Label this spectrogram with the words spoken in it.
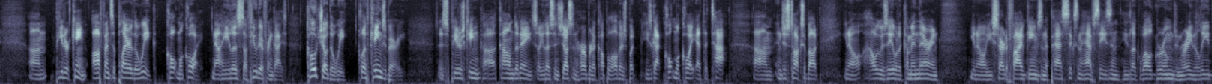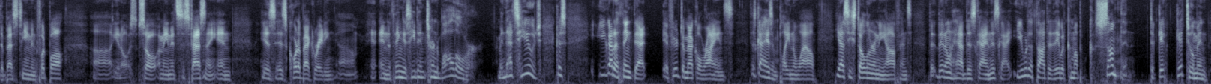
Um, Peter King, Offensive Player of the Week, Colt McCoy. Now he lists a few different guys. Coach of the Week, Cliff Kingsbury. This is Peter's King uh, column today, so he listens Justin Herbert, a couple others, but he's got Colt McCoy at the top, um, and just talks about, you know, how he was able to come in there and, you know, he started five games in the past six and a half season. He looked well groomed and ready to lead the best team in football. Uh, you know, so I mean, it's just fascinating, and his his quarterback rating. Um, and the thing is, he didn't turn the ball over. I mean, that's huge because you got to think that if you're DeMeco Ryans, this guy hasn't played in a while. Yes, he's still learning the offense. They don't have this guy and this guy. You would have thought that they would come up with something to get get to him and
